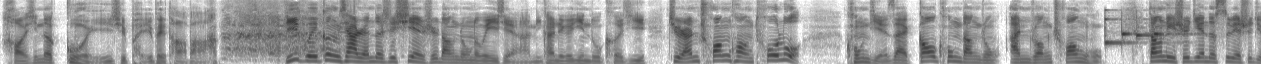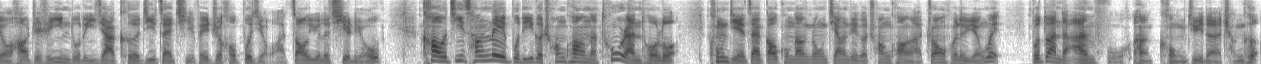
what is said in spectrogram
好心的鬼去陪陪他吧。比鬼更吓人的是现实当中的危险啊！你看这个印度客机居然窗框脱落，空姐在高空当中安装窗户。当地时间的四月十九号，这是印度的一架客机在起飞之后不久啊，遭遇了气流，靠机舱内部的一个窗框呢突然脱落，空姐在高空当中将这个窗框啊装回了原位，不断的安抚啊恐惧的乘客。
